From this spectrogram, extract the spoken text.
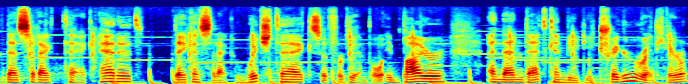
then select tag edit, then you can select which tag, so for example a buyer, and then that can be the trigger right here.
